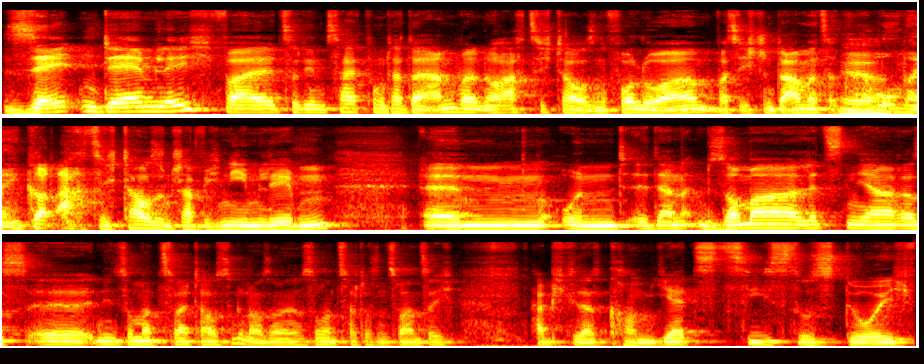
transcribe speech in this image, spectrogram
Selten dämlich, weil zu dem Zeitpunkt hat der Anwalt noch 80.000 Follower, was ich schon damals hatte. Ja. Oh mein Gott, 80.000 schaffe ich nie im Leben. Ähm, und dann im Sommer letzten Jahres, äh, in den Sommer 2000, genau, im Sommer 2020, habe ich gesagt, komm, jetzt ziehst du es durch,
